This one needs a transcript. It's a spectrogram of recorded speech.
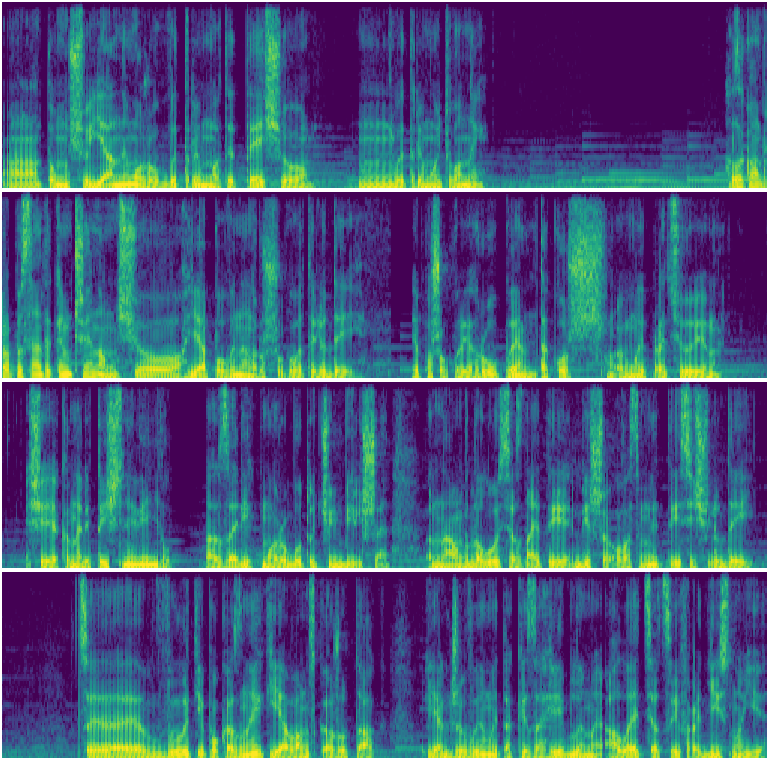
А, тому що я не можу витримувати те, що м, витримують вони. Закон прописаний таким чином, що я повинен розшукувати людей. Пошукові групи. Також ми працюємо ще як аналітичний відділ. За рік мою роботу чуть більше. Нам вдалося знайти більше 8 тисяч людей. Це великий показник, я вам скажу так, як живими, так і загиблими, але ця цифра дійсно є.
